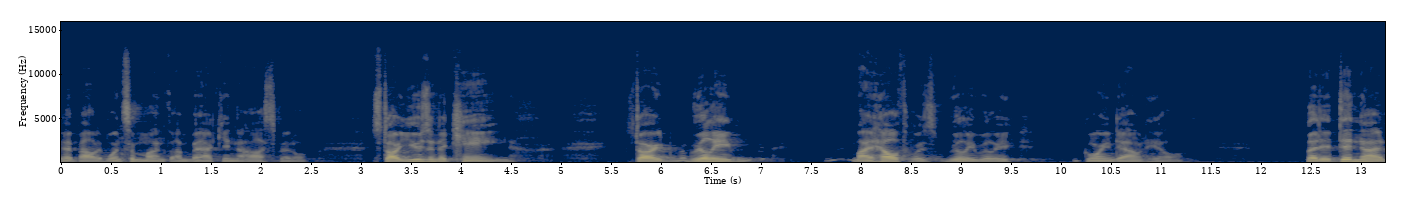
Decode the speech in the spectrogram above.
about once a month, I'm back in the hospital. Start using a cane. Start really, my health was really, really going downhill. But it did not,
